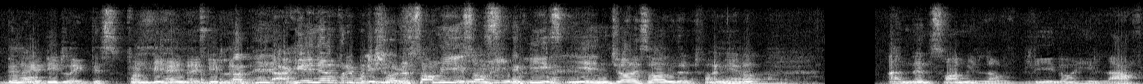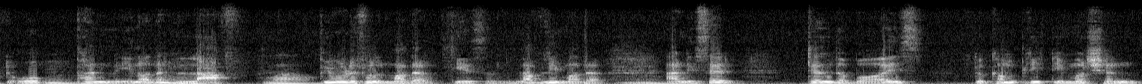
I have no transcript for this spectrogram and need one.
Then I did like this from behind. I did like that. Again, everybody shouted, Swami, Swami, please. He enjoys all that fun, yeah. you know. And then Swami lovely, you know, he laughed open, mm. you know, that mm. laugh. Wow. Beautiful mother. he is a lovely mother. Mm. And he said, Tell the boys to complete immersion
